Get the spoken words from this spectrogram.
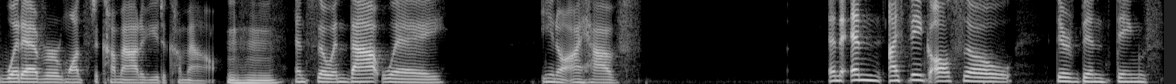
whatever wants to come out of you to come out. Mm-hmm. And so in that way, you know, I have and and I think also there've been things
